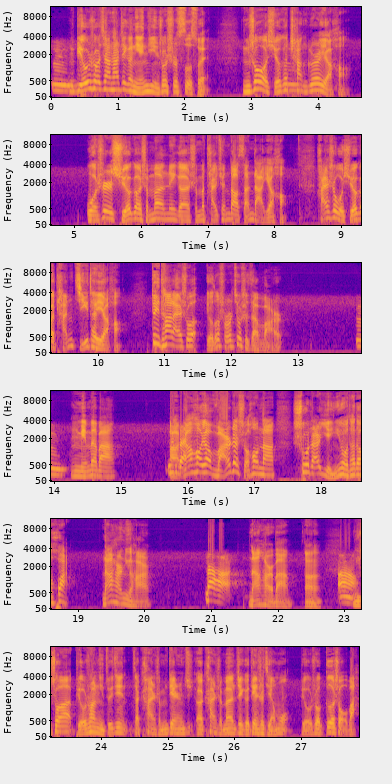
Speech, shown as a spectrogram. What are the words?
嗯。你比如说像他这个年纪，你说十四岁，你说我学个唱歌也好，我是学个什么那个什么跆拳道、散打也好，还是我学个弹吉他也好，对他来说，有的时候就是在玩儿。嗯。你明白吧？啊，然后要玩的时候呢，说点引诱他的话。男孩儿女孩儿？男孩。男孩儿吧，啊。啊。你说，比如说你最近在看什么电视剧？呃，看什么这个电视节目？比如说《歌手》吧，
